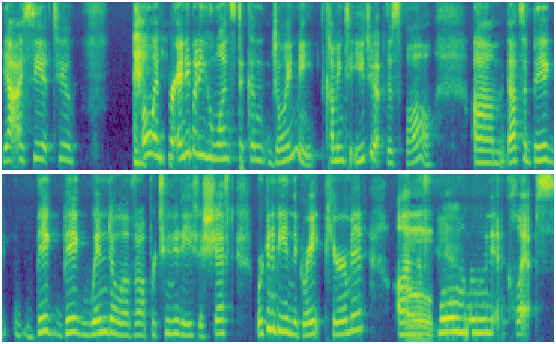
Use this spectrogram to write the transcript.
yeah, I see it too. oh, and for anybody who wants to con- join me coming to Egypt this fall, um, that's a big, big, big window of opportunity to shift. We're going to be in the Great Pyramid on Oh, the full moon eclipse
